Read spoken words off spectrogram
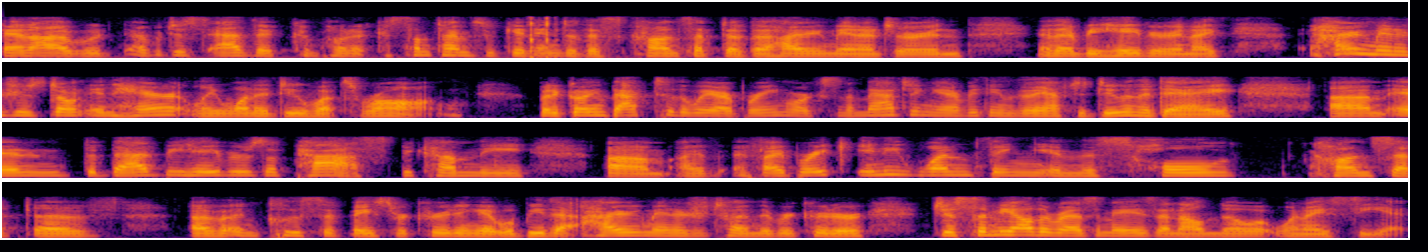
and I would I would just add the component because sometimes we get into this concept of the hiring manager and and their behavior, and I hiring managers don't inherently want to do what's wrong. But going back to the way our brain works and imagining everything that they have to do in the day, um, and the bad behaviors of past become the, um, if I break any one thing in this whole concept of of inclusive based recruiting, it will be that hiring manager telling the recruiter, just send me all the resumes and I'll know it when I see it.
